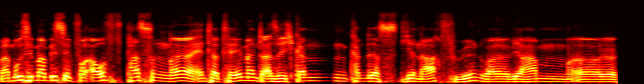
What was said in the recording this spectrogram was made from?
Man muss immer ein bisschen aufpassen, ne? Entertainment. Also ich kann, kann das dir nachfühlen, weil wir haben äh,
